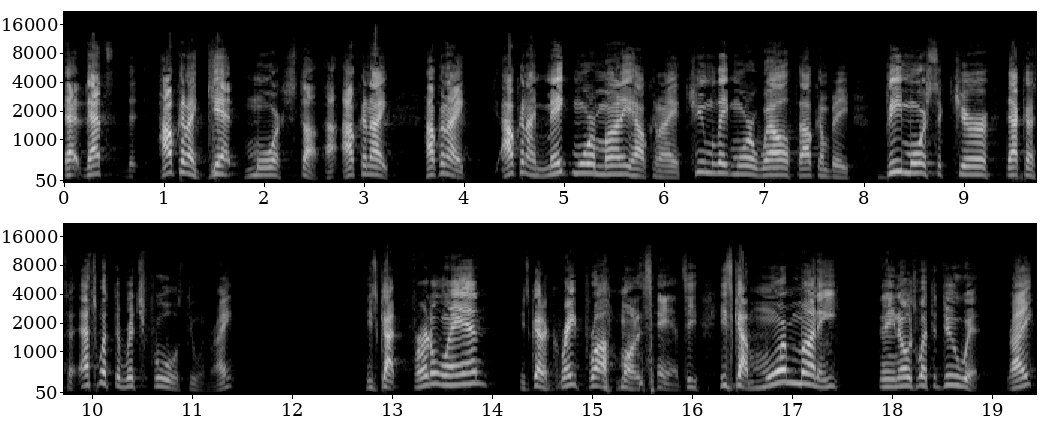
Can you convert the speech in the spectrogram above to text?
That, that's how can I get more stuff? How, how, can I how can I how can I make more money? How can I accumulate more wealth? How can I be more secure? That kind of stuff. That's what the rich fool is doing, right? He's got fertile land. He's got a great problem on his hands. He, he's got more money than he knows what to do with, right?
